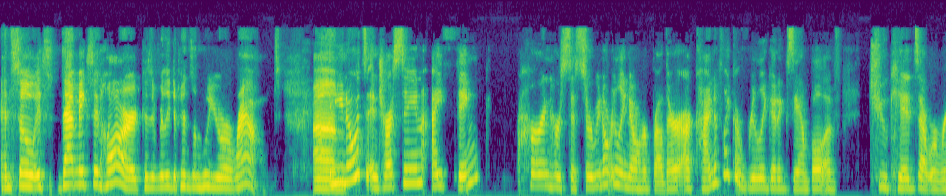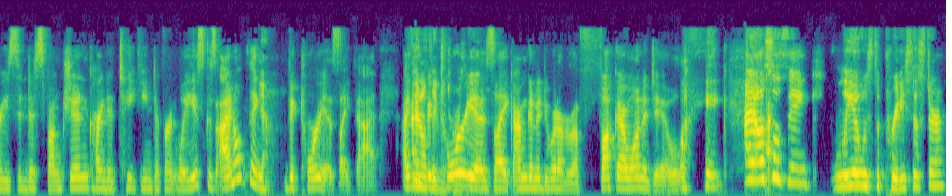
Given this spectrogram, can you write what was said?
and so it's that makes it hard because it really depends on who you're around um And you know what's interesting? I think her and her sister, we don't really know her brother, are kind of like a really good example of two kids that were raised in dysfunction, kind of taking different ways. Because I don't think Yeah. Victoria's like that. I think think Victoria's Victoria like is like, I'm gonna do whatever the fuck I want to do. Like, I also think Leah was the pretty sister.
